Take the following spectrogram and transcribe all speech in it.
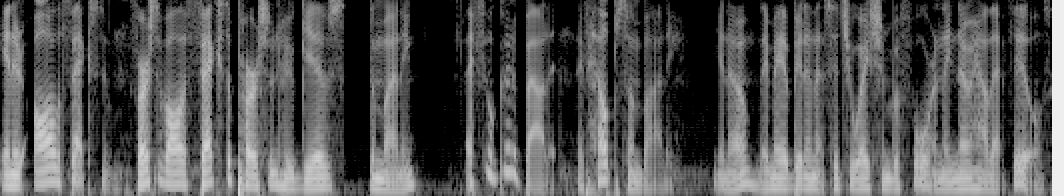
and it all affects them. First of all, it affects the person who gives the money. They feel good about it. They've helped somebody. You know, they may have been in that situation before and they know how that feels.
